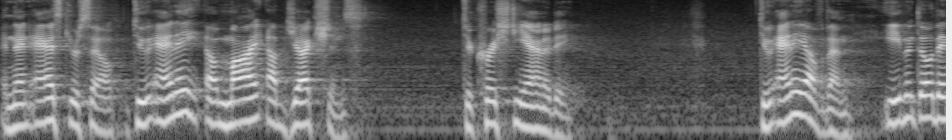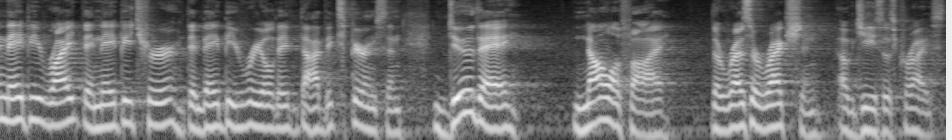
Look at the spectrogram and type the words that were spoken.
and then ask yourself do any of my objections to Christianity, do any of them, even though they may be right, they may be true, they may be real, I've experienced them, do they nullify the resurrection of Jesus Christ.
